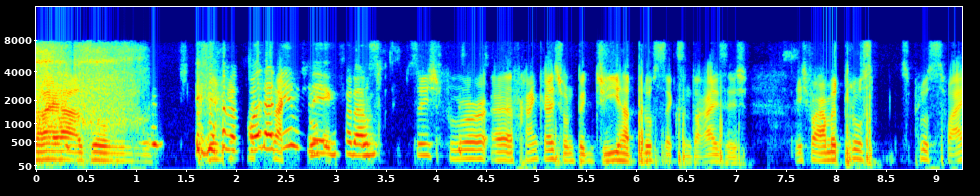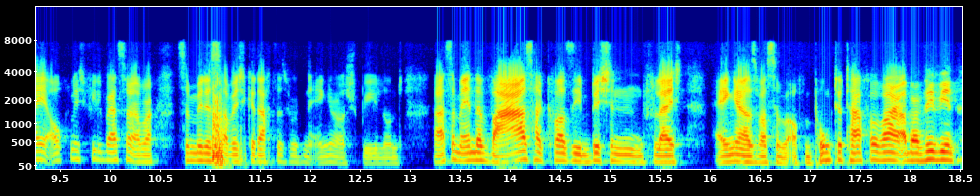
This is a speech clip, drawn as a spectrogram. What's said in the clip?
naja, also ich habe voll daneben gelegen, verdammt. 50 für äh, Frankreich und Big G hat plus 36. Ich war mit plus plus zwei auch nicht viel besser, aber zumindest habe ich gedacht, es wird ein engeres Spiel. Und was am Ende war es halt quasi ein bisschen vielleicht enger, als was auf dem Punktetafel war. Aber Vivian,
